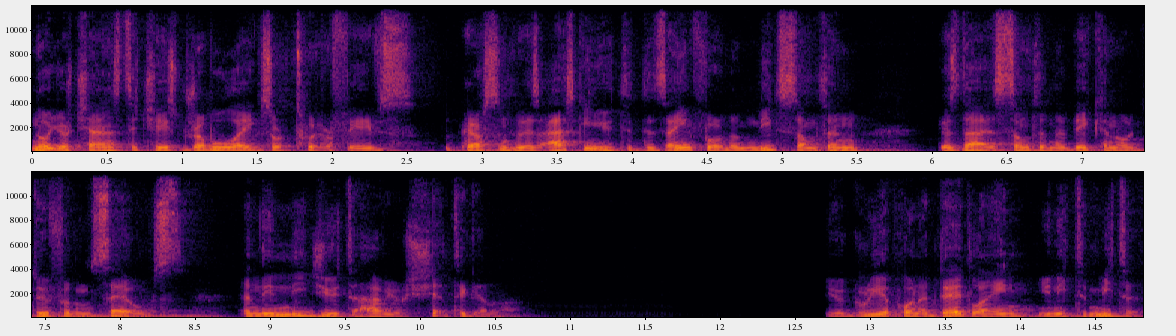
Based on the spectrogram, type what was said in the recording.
Not your chance to chase Dribbble likes or Twitter faves. The person who is asking you to design for them needs something because that is something that they cannot do for themselves, and they need you to have your shit together. You agree upon a deadline, you need to meet it.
